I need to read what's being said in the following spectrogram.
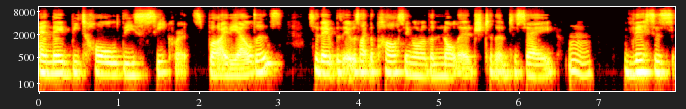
and they'd be told these secrets by the elders. So they, it was like the passing on of the knowledge to them to say, mm. this is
